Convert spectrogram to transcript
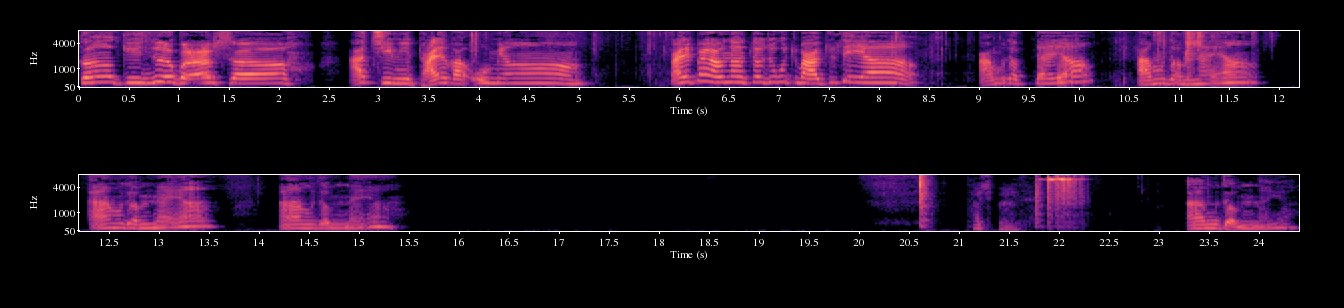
거기 누구 없어. 아침이 밝아오면 빨리빨리 오나 또 누구 좀 와주세요. 아무도 없다요? 아무도 없나요? 아무도 없나요? 아무도 없나요? 다시 봐야 돼. 아무도 없나요?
